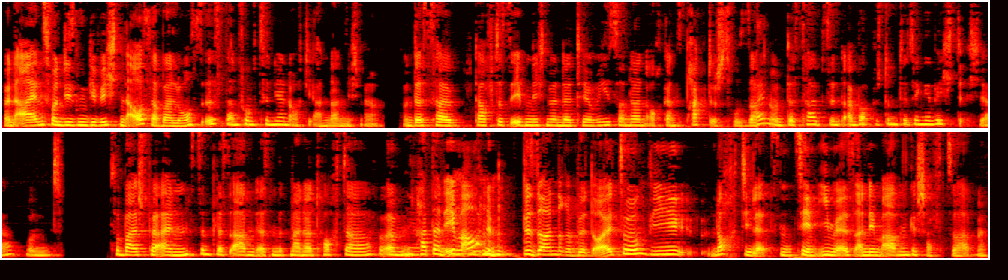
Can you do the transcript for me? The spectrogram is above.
wenn eins von diesen Gewichten außer Balance ist, dann funktionieren auch die anderen nicht mehr. Und deshalb darf das eben nicht nur in der Theorie, sondern auch ganz praktisch so sein. Und deshalb sind einfach bestimmte Dinge wichtig, ja. Und zum Beispiel ein simples Abendessen mit meiner Tochter ähm, ja. hat dann eben auch eine besondere Bedeutung, wie noch die letzten zehn E-Mails an dem Abend geschafft zu haben.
